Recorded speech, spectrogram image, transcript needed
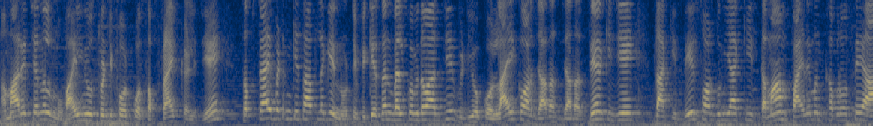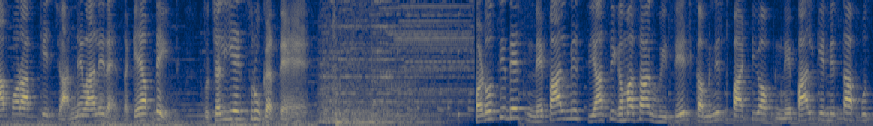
हमारे चैनल मोबाइल न्यूज़ 24 को सब्सक्राइब कर लीजिए, सब्सक्राइब बटन के साथ लगे नोटिफिकेशन बेल को भी दबा दीजिए, वीडियो को लाइक और ज़्यादा से ज़्यादा शेयर कीजिए, ताकि देश और दुनिया की तमाम फ़ायदेमंद खबरों से आप और आपके जानने वाले रह सके अपडेट। तो चलिए शुरू करते हैं। पड़ोसी देश नेपाल में सियासी घमासान हुई तेज कम्युनिस्ट पार्टी ऑफ़ नेपाल के नेता पुष्प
